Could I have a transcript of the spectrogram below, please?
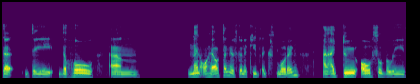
the the the whole um mental health thing is going to keep exploding, and I do also believe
